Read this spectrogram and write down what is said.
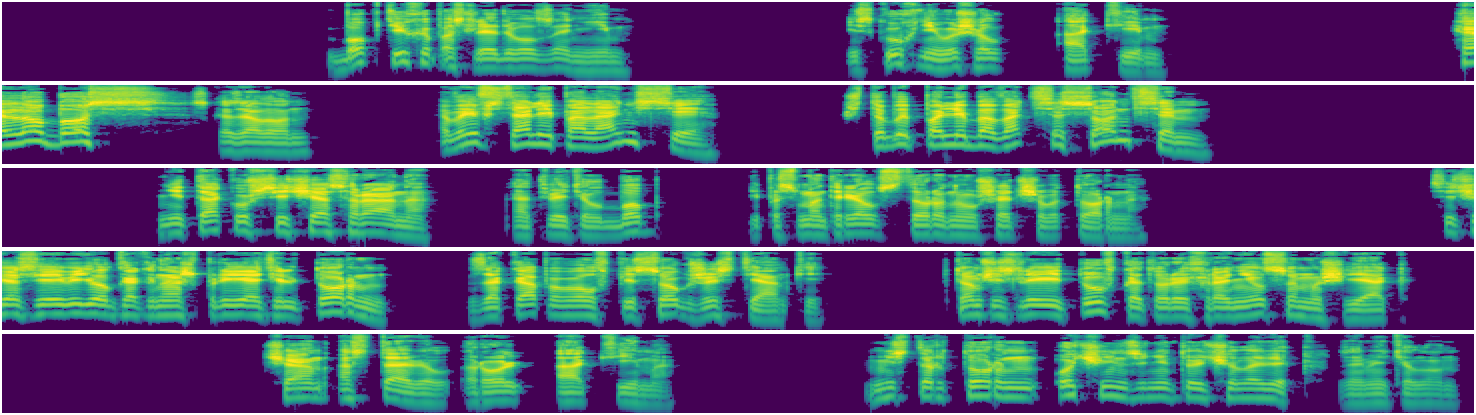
Боб тихо последовал за ним. Из кухни вышел Аким. «Хелло, босс», — сказал он. «Вы встали по лансе, чтобы полюбоваться солнцем?» «Не так уж сейчас рано», — ответил Боб и посмотрел в сторону ушедшего Торна. Сейчас я видел, как наш приятель Торн закапывал в песок жестянки, в том числе и ту, в которой хранился мышьяк. Чан оставил роль Акима. «Мистер Торн очень занятой человек», — заметил он.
